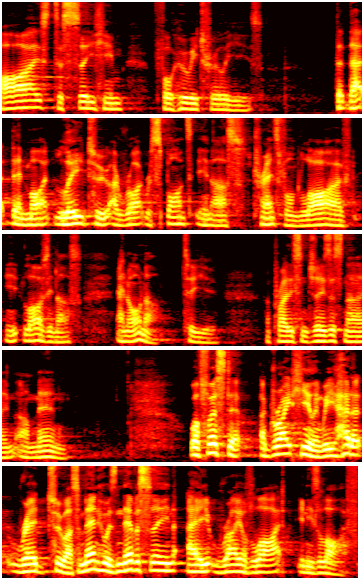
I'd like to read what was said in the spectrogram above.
eyes to see him for who he truly is. that that then might lead to a right response in us, transformed lives in us, and honour to you. I pray this in Jesus' name. Amen. Well, first step, a great healing. We had it read to us. A man who has never seen a ray of light in his life.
